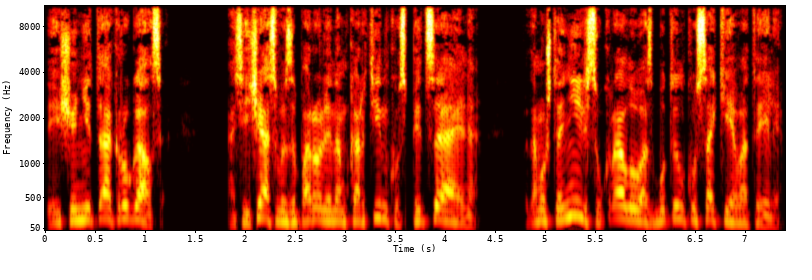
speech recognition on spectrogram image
«Ты еще не так ругался. А сейчас вы запороли нам картинку специально, потому что Нильс украл у вас бутылку саке в отеле».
